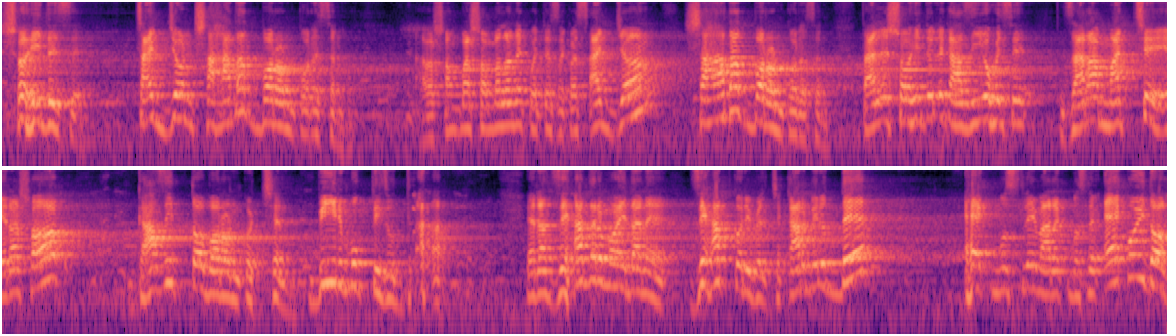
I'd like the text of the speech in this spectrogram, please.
শহীদ হয়েছে। চারজন শাহাদাত বরণ করেছেন। আবার সংবাদ সম্মেলনে কইতেছে, কয়, চারজন শাহাদাত বরণ করেছেন। তাহলে শহীদ হলে গাজীও হয়েছে যারা মারছে, এরা সব গাজিত্ব বরণ করছেন। বীর মুক্তিযোদ্ধা। এরা জেহাদের ময়দানে জেহাদ করে ফেলছে। কার বিরুদ্ধে? এক মুসলিম আর এক মুসলিম। একই দল,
